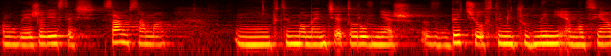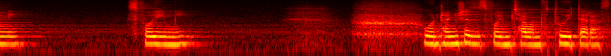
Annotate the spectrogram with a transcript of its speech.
A mówię, jeżeli jesteś sam, sama mm, w tym momencie, to również w byciu z tymi trudnymi emocjami swoimi, łączeniu się ze swoim ciałem w tu i teraz,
